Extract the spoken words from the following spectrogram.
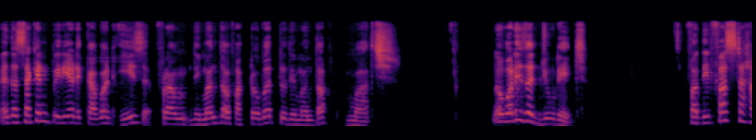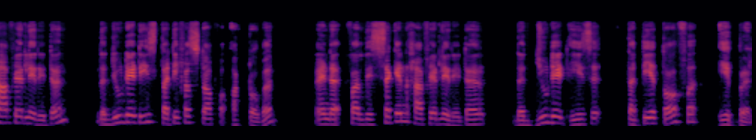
and the second period covered is from the month of October to the month of March. Now, what is the due date? For the first half yearly return, the due date is 31st of October. And for the second half yearly return, the due date is 30th of April.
